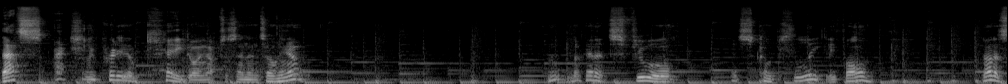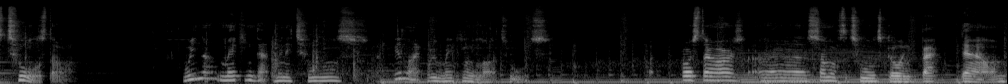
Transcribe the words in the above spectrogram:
That's actually pretty okay going up to San Antonio. Look at its fuel. It's completely full. Not its tools, though. We're not making that many tools? I feel like we're making a lot of tools. But of course, there are uh, some of the tools going back down.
